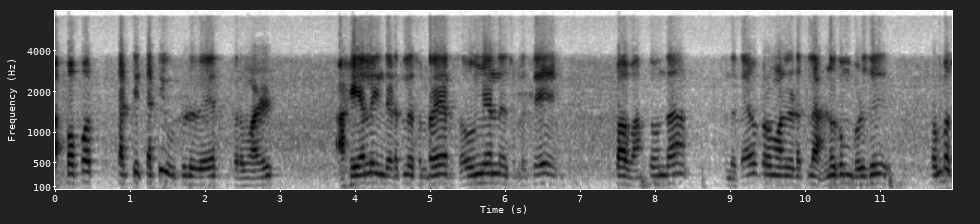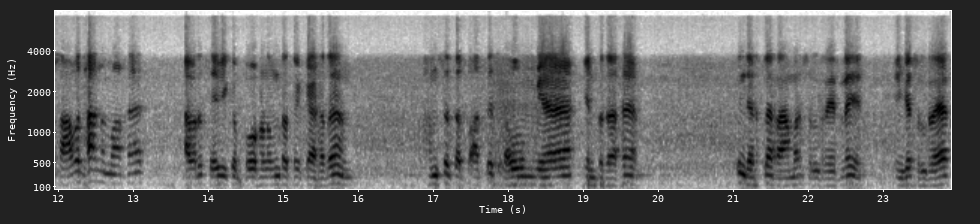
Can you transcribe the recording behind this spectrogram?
அப்பப்போ தட்டி தட்டி விட்டுடுவேர் பெருமாள். ஆகையால இந்த இடத்துல சொல்றார் சௌமியன்னு சொல்லிட்டு அப்பா வாஸ்தவம் தான் அந்த தேவப்பெருமாள் இடத்துல அணுகும் பொழுது ரொம்ப சாவதானமாக அவரை சேவிக்க போகணுன்றதுக்காக தான் ஹம்சத்தை பார்த்து சௌமிய என்பதாக இந்த இடத்துல ராமர் சொல்றாருன்னு இங்க சொல்றார்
